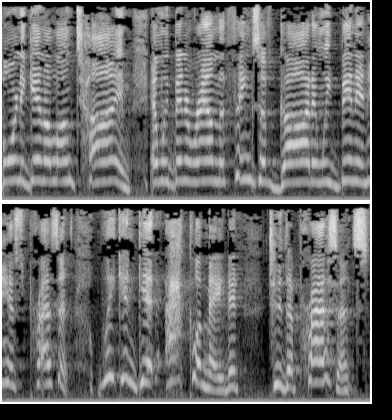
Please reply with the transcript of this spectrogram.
born again a long time and we've been around the things of God and we've been in His presence, we can get acclimated to the presence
